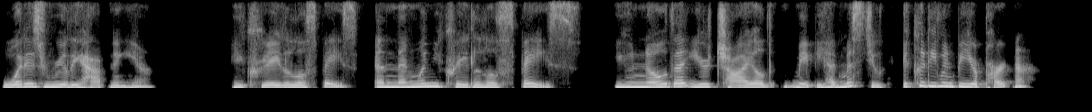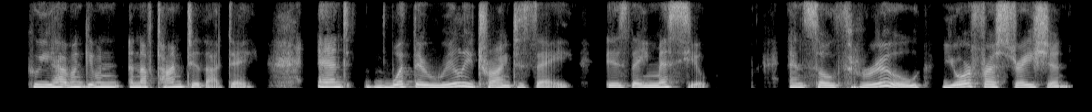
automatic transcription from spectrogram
What is really happening here? You create a little space. And then when you create a little space, you know that your child maybe had missed you. It could even be your partner who you haven't given enough time to that day. And what they're really trying to say is they miss you. And so through your frustration,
